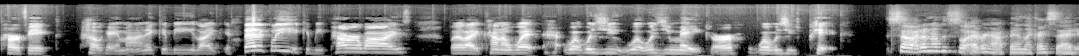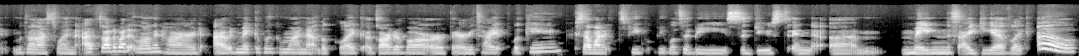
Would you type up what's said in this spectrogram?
perfect Pokemon. It could be like aesthetically, it could be power wise, but like kind of what what would you what would you make or what would you pick? So I don't know if this will ever happen. Like I said with my last one, I've thought about it long and hard. I would make a Pokemon that looked like a Gardevoir or a Fairy type looking, because I wanted people people to be seduced and um made in this idea of like, oh,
